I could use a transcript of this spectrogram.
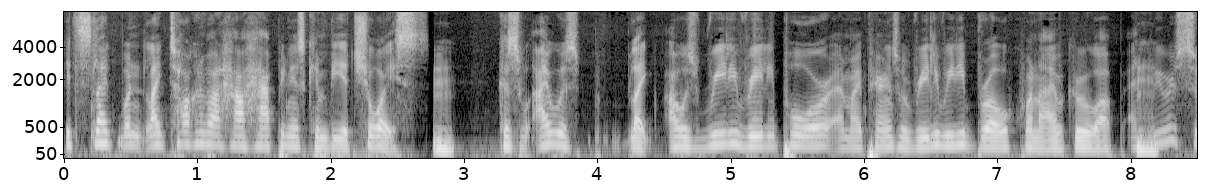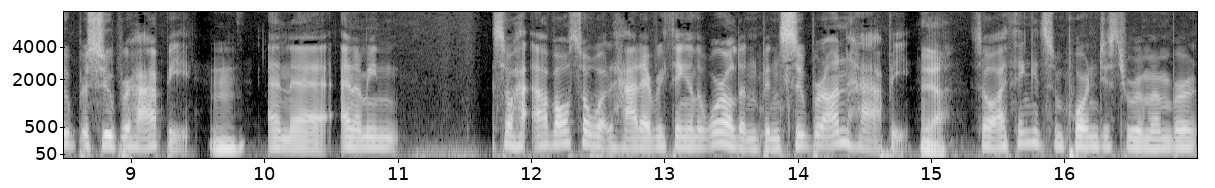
it's like when like talking about how happiness can be a choice. Mm. Because I was like I was really really poor and my parents were really really broke when I grew up, and Mhm. we were super super happy. Mm. And uh, and I mean, so I've also had everything in the world and been super unhappy. Yeah. So I think it's important just to remember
